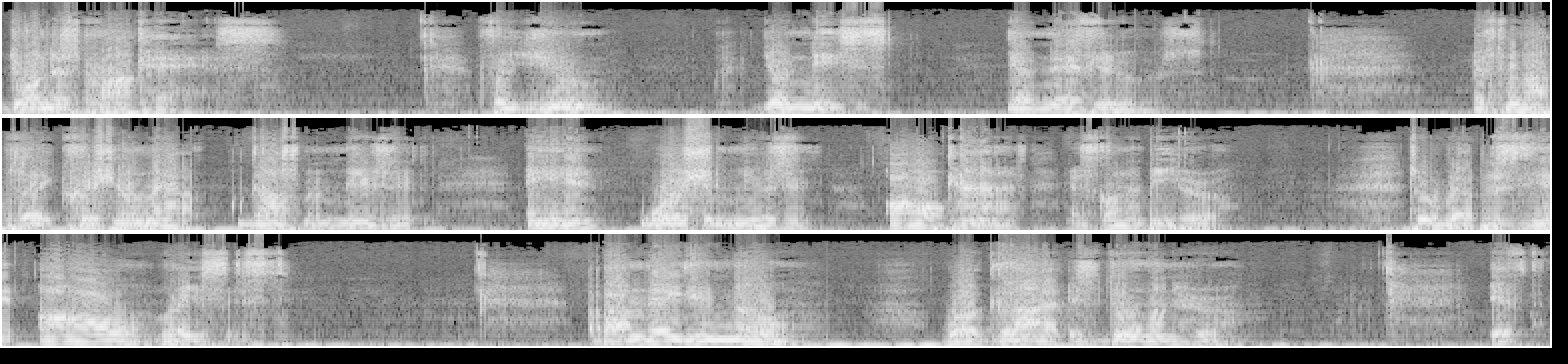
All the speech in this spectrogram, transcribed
doing this broadcast for you, your nieces, your nephews. Let's I play Christian rap, gospel music, and worship music, all kinds. It's going to be here to represent all races. About letting you know what God is doing here. If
